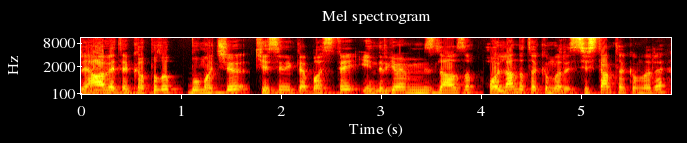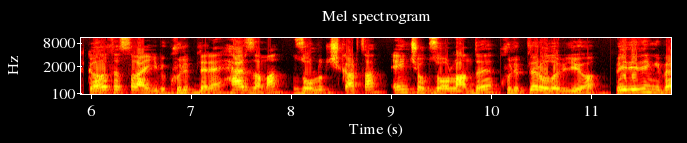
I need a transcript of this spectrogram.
rehavete kapılıp bu maçı kesinlikle basite indirgemememiz lazım. Hollanda takımları, sistem takımları Galatasaray gibi kulüplere her zaman zorluk çıkartan en çok zorlandığı kulüpler olabiliyor. Ve dediğim gibi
